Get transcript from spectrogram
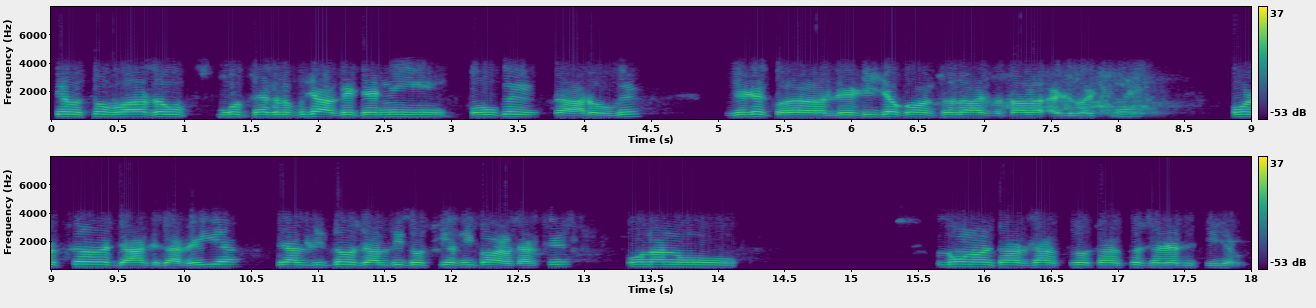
ਤੇ ਉਸ ਤੋਂ ਬਾਅਦ ਉਹ ਮੋਟਰਸਾਈਕਲ ਭਜਾ ਕੇ ਚੈਨੀ ਹੋ ਕੇ ਫਰਾਰ ਹੋ ਗਏ। ਜਿਹੜੇ ਲੇਡੀਜ਼ ਜਾਂ ਕੌਂਸਲ ਹਸਪਤਾਲ ਐਡਮਿਟ ਨੇ। ਪੁਲਿਸ ਜਾਂਚ ਕਰ ਰਹੀ ਆ। ਜਲਦੀ ਤੋਂ ਜਲਦੀ ਦੋਸ਼ੀਆਂ ਦੀ ਭਾਲ ਕਰਕੇ ਉਹਨਾਂ ਨੂੰ ਕਾਨੂੰਨ ਅਨੁਸਾਰ ਸਖਤ ਤੋਂ ਸਖਤ ਸਜ਼ਾ ਦਿੱਤੀ ਜਾਊ।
